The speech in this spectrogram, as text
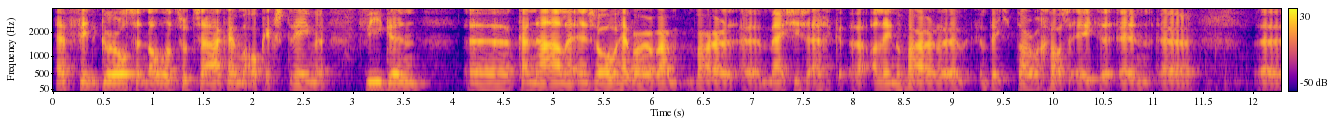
hè, fit girls en al dat soort zaken, maar ook extreme vegan kanalen en zo, hè, waar, waar, waar meisjes eigenlijk alleen nog maar een beetje tarwegras eten en uh,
